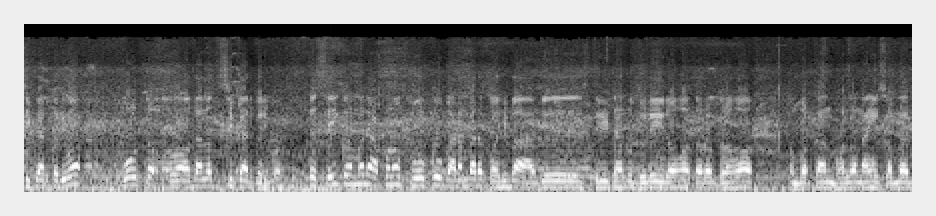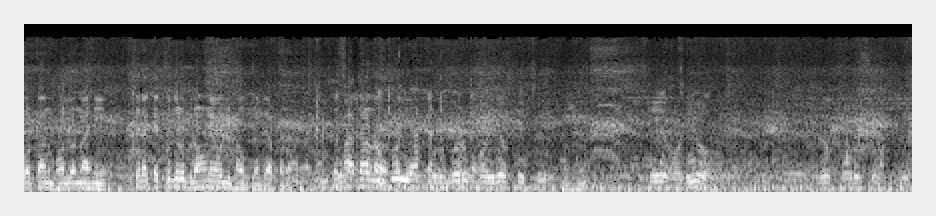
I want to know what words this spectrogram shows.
ସ୍ୱୀକାର କରିବ କୋର୍ଟ ଅଦାଲତ ସ୍ୱୀକାର କରିବ ତ ସେଇ କ୍ରମରେ ଆପଣ ପୁଅକୁ ବାରମ୍ବାର କହିବା ଯେ ସ୍ତ୍ରୀ ଠାରୁ ଦୂରେଇ ରହ ତୋର ଗ୍ରହ ବର୍ତ୍ତମାନ ଭଲ ନାହିଁ ସମୟ ବର୍ତ୍ତମାନ ଭଲ ନାହିଁ ସେଇଟା କେତେ ଦୂର ଗ୍ରହଣୀୟ ବୋଲି ଭାବୁଛନ୍ତି ଆପଣ ସାଧାରଣ সেই অডিও जो पड़ोसी अत्यंत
